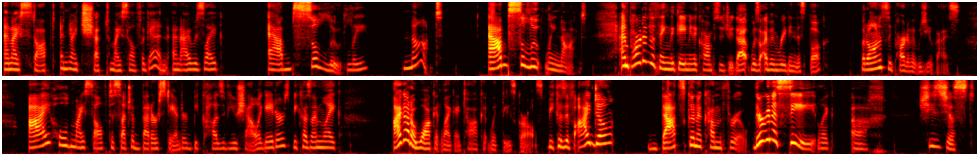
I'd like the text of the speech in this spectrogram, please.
And I stopped and I checked myself again. And I was like, absolutely not. Absolutely not. And part of the thing that gave me the confidence to do that was I've been reading this book but honestly, part of it was you guys. I hold myself to such a better standard because of you shalligators, because I'm like, I gotta walk it like I talk it with these girls. Because if I don't, that's gonna come through. They're gonna see, like, ugh, she's just,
